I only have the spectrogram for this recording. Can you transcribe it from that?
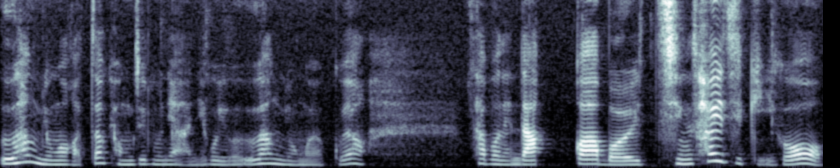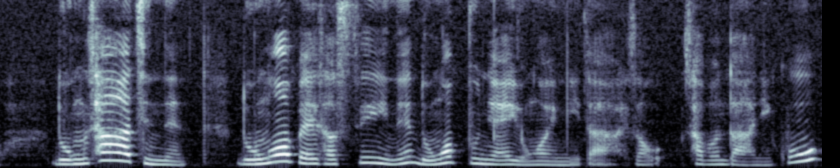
의학 용어 같죠? 경제 분야 아니고 이거 의학 용어였고요. 4번에 낙과 멀칭, 사이지기 이거 농사 짓는 농업에서 쓰이는 농업 분야의 용어입니다. 그래서 4번도 아니고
